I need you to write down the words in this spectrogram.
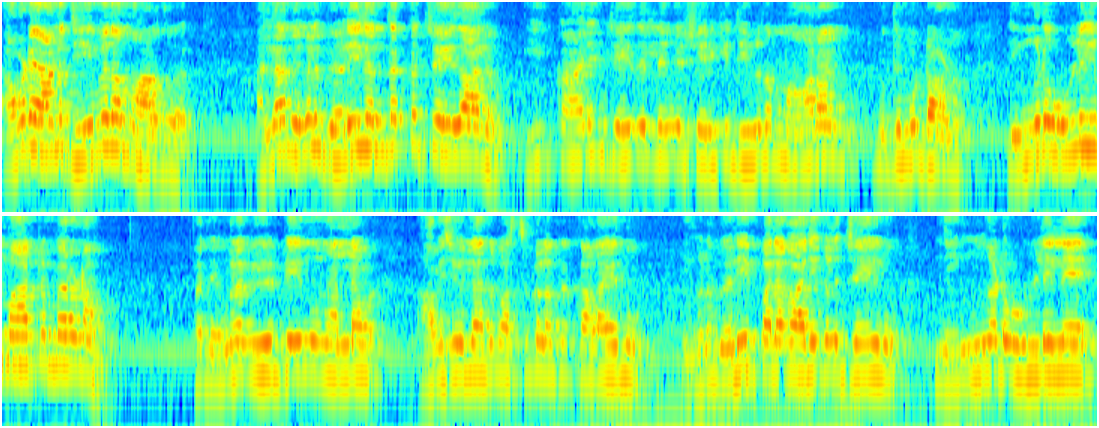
അവിടെയാണ് ജീവിതം മാറുന്നത്. അല്ല നിങ്ങൾ വെളിയിൽ എന്തൊക്കെ ചെയ്താലും ഈ കാര്യം ചെയ്തില്ലെങ്കിൽ ശരിക്കും ജീവിതം മാറാൻ ബുദ്ധിമുട്ടാണ്. നിങ്ങളുടെ ഉള്ളിൽ മാറ്റം വരണം. ഇപ്പം നിങ്ങൾ വീട്ടിൽ നിന്ന് നല്ല ആവശ്യമില്ലാത്ത വസ്തുക്കളൊക്കെ കളയുന്നു. നിങ്ങൾ വെളിയിൽ പല കാര്യങ്ങളും ചെയ്യുന്നു. നിങ്ങളുടെ ഉള്ളിലെ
